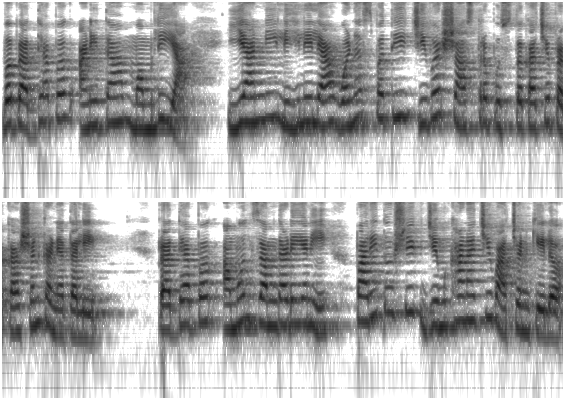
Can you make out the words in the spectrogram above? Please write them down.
व प्राध्यापक अनिता ममलिया यांनी लिहिलेल्या वनस्पती जीवशास्त्र पुस्तकाचे प्रकाशन करण्यात आले. प्राध्यापक अमोल जामदाडे यांनी पारितोषिक जिमखानाचे वाचन केलं.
